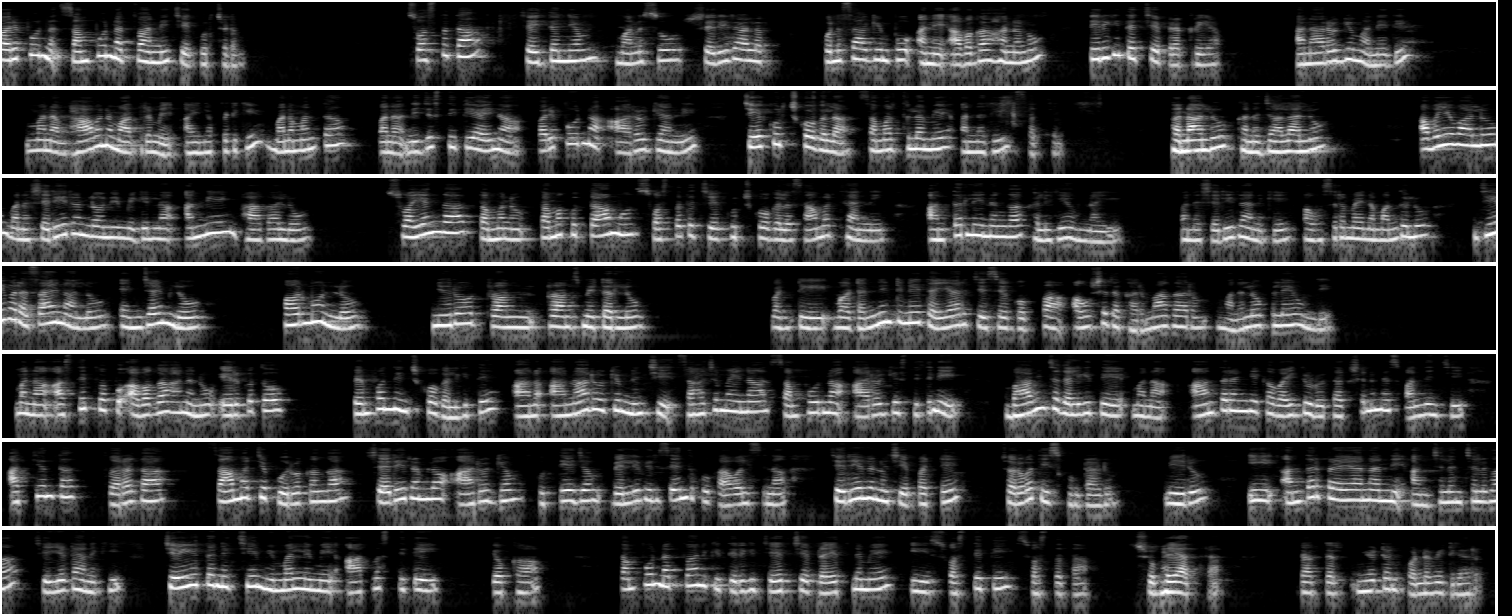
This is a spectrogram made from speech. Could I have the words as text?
పరిపూర్ణ సంపూర్ణత్వాన్ని చేకూర్చడం. స్వస్థత చైతన్యం మనసు శరీరాల కొనసాగింపు అనే అవగాహనను తిరిగి తెచ్చే ప్రక్రియ. అనారోగ్యం అనేది మన భావన మాత్రమే అయినప్పటికీ మనమంతా మన నిజస్థితి అయిన పరిపూర్ణ ఆరోగ్యాన్ని చేకూర్చుకోగల సమర్థులమే అన్నది సత్యం. కణాలు కణజాలాలు అవయవాలు మన శరీరంలోని మిగిలిన అన్ని భాగాలు స్వయంగా తమను తమకు తాము స్వస్థత చేకూర్చుకోగల సామర్థ్యాన్ని అంతర్లీనంగా కలిగే ఉన్నాయి. మన శరీరానికి అవసరమైన మందులు జీవ రసాయనాలు ఎంజైమ్లు హార్మోన్లు న్యూరో ట్రాన్ ట్రాన్స్మిటర్లు వంటి వాటన్నింటినీ తయారు చేసే గొప్ప ఔషధ కర్మాగారం మన లోపలే ఉంది. మన అస్తిత్వపు అవగాహనను ఎరుకతో పెంపొందించుకోగలిగితే అనారోగ్యం నుంచి సహజమైన సంపూర్ణ ఆరోగ్య స్థితిని భావించగలిగితే మన ఆంతరంగిక వైద్యుడు తక్షణమే స్పందించి అత్యంత త్వరగా సామర్థ్యపూర్వకంగా శరీరంలో ఆరోగ్యం ఉత్తేజం వెల్లివిరిసేందుకు కావలసిన చర్యలను చేపట్టే చొరవ తీసుకుంటాడు. మీరు ఈ అంతర్ప్రయాణాన్ని అంచెలంచెలుగా చేయటానికి చేయూతనిచ్చి మిమ్మల్ని మీ ఆత్మస్థితి యొక్క సంపూర్ణత్వానికి తిరిగి చేర్చే ప్రయత్నమే ఈ స్వస్థితి స్వస్థత. శుభయాత్ర. డాక్టర్ న్యూటన్ కొండవీటి గారు.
